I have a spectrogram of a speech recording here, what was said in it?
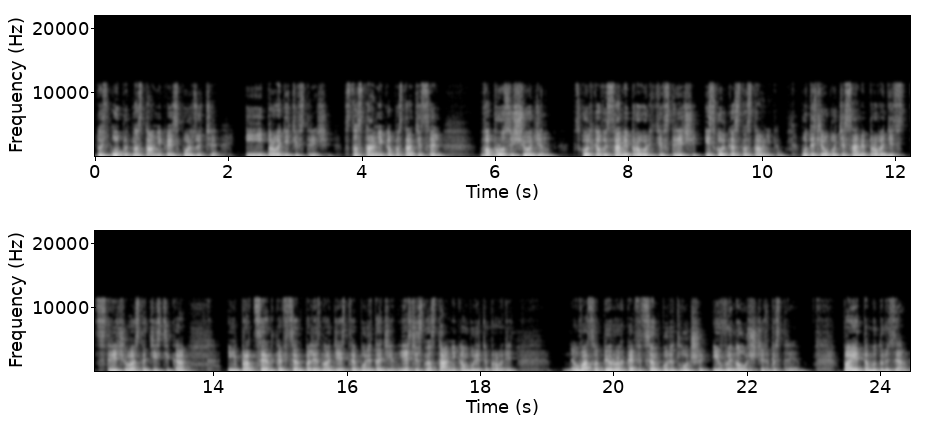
То есть опыт наставника используйте и проводите встречи. С наставника поставьте цель. Вопрос еще один. Сколько вы сами проводите встречи и сколько с наставником. Вот если вы будете сами проводить встречи, у вас статистика и процент, коэффициент полезного действия будет один. Если с наставником будете проводить, у вас, во-первых, коэффициент будет лучше, и вы научитесь быстрее. Поэтому, друзья,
